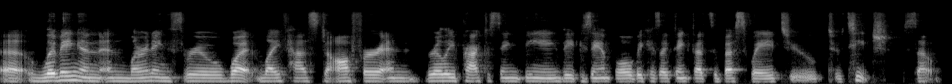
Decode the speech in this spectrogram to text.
uh, living and, and learning through what life has to offer and really practicing being the example because i think that's the best way to to teach. So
